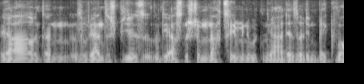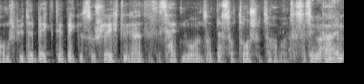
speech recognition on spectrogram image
Ja, und dann so während des Spiels, so die ersten Stimmen nach zehn Minuten, ja, der soll den Beck, warum spielt der Beck? Der Beck ist so schlecht. Ja, das ist halt nur unser bester Torschützer, aber das hat ist ja nur geil.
